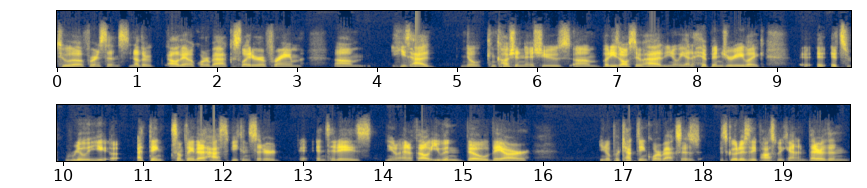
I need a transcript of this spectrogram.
Tua, for instance, another Alabama quarterback, Slater of frame. Um, he's had you know concussion issues, um, but he's also had you know he had a hip injury. Like it, it's really, uh, I think, something that has to be considered in today's you know NFL, even though they are, you know, protecting quarterbacks as as good as they possibly can, better than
